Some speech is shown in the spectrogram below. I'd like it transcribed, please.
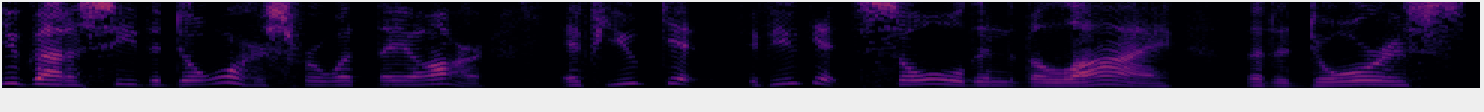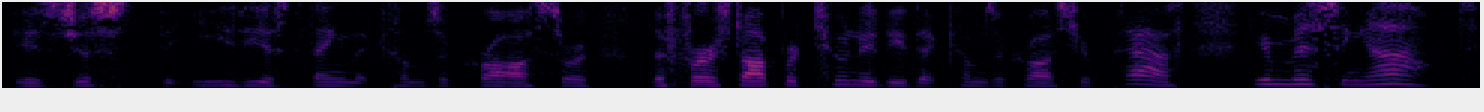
You got to see the doors for what they are. If you get if you get sold into the lie that a door is, is just the easiest thing that comes across or the first opportunity that comes across your path, you're missing out.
